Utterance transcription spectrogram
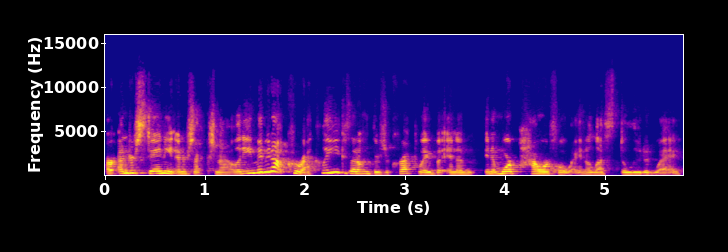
are understanding intersectionality, maybe not correctly, because I don't think there's a correct way, but in a, in a more powerful way, in a less diluted way.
